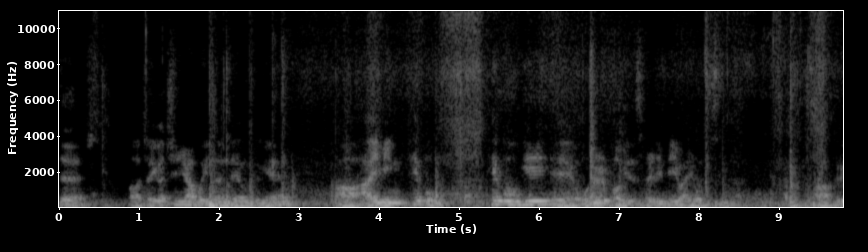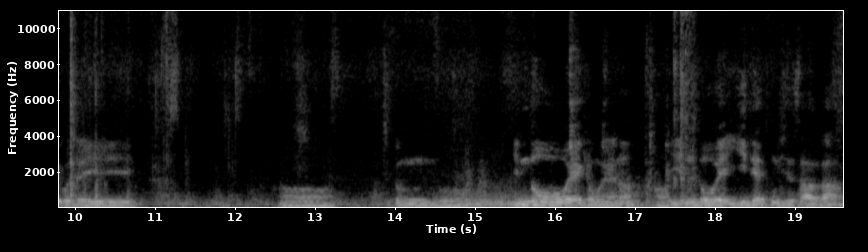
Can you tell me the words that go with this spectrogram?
네, 어, 저희가 추진하고 있는 내용 중에 어, 아이밍 태국, 태국이 예, 오늘 법인 설립이 완료됐습니다. 아, 그리고 저희 어, 지금 뭐 인도의 경우에는 어, 인도의 2대 통신사가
